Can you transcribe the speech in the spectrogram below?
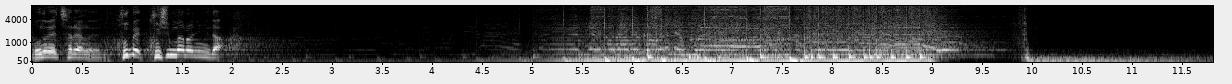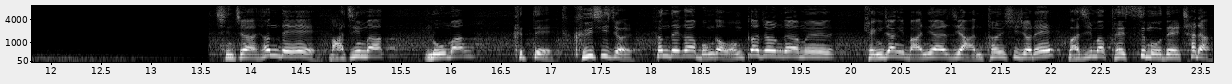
오늘의 차량은 990만 원입니다. 진짜 현대의 마지막 로망 그때 그 시절 현대가 뭔가 원가 절감을 굉장히 많이 하지 않던 시절에 마지막 베스트 모델 차량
